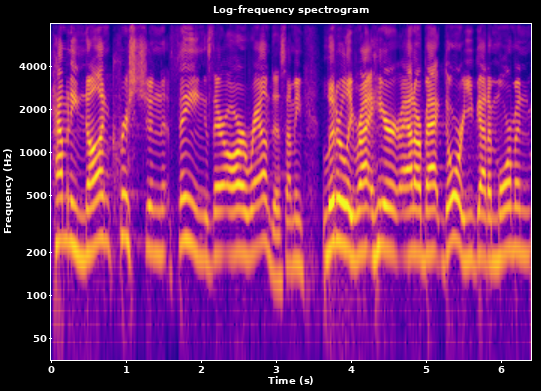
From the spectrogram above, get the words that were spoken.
how many non Christian things there are around us. I mean, literally, right here at our back door, you've got a Mormon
